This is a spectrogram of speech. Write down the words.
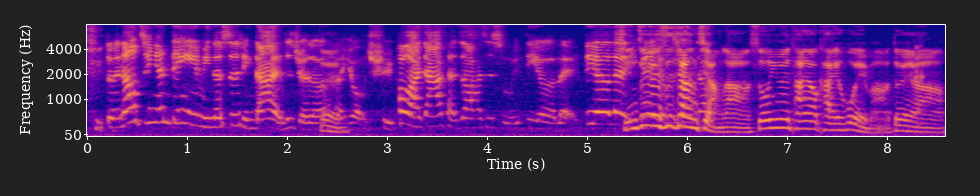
对，然后今天丁一鸣的事情，大家也是觉得很有趣。后来大家才知道他是属于第二类，第二类。行政院是这样讲啦，说因为他要开会嘛，对啊。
